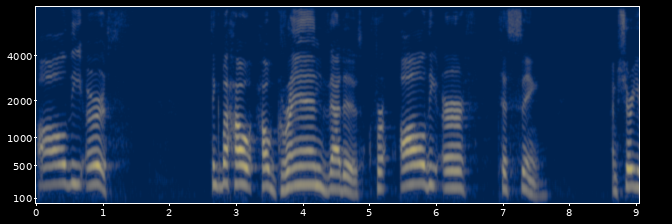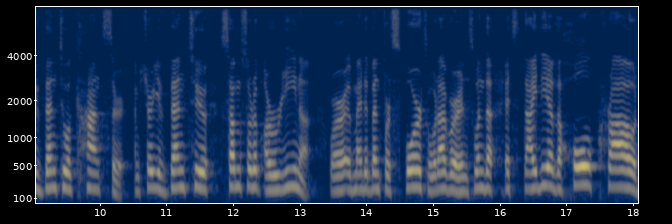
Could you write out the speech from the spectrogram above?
all the earth. Think about how, how grand that is for all the earth to sing. I'm sure you've been to a concert. I'm sure you've been to some sort of arena where it might have been for sports or whatever. And it's when the it's the idea of the whole crowd,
